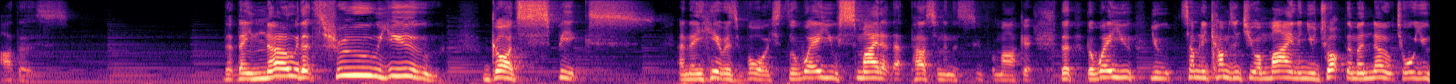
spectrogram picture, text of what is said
others. That they know that through you, God speaks and they hear His voice. The way you smile at that person in the supermarket, the, the way you, you somebody comes into your mind and you drop them a note, or you,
